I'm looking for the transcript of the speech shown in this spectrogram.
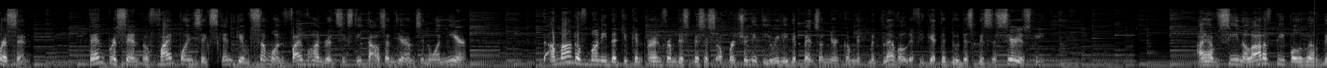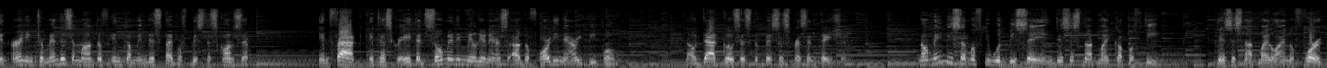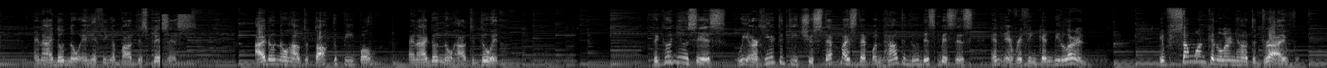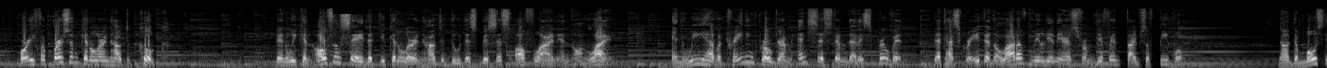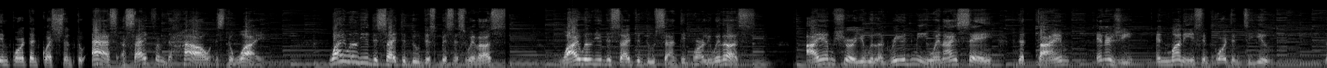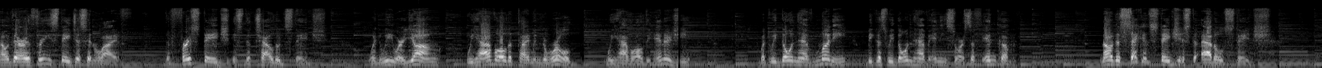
10% of 5.6 can give someone 560,000 dirhams in one year. The amount of money that you can earn from this business opportunity really depends on your commitment level if you get to do this business seriously. I have seen a lot of people who have been earning tremendous amount of income in this type of business concept. In fact, it has created so many millionaires out of ordinary people. Now that closes the business presentation. Now maybe some of you would be saying, this is not my cup of tea. This is not my line of work, and I don't know anything about this business. I don't know how to talk to people, and I don't know how to do it. The good news is, we are here to teach you step by step on how to do this business and everything can be learned. If someone can learn how to drive, or if a person can learn how to cook, then we can also say that you can learn how to do this business offline and online. And we have a training program and system that is proven, that has created a lot of millionaires from different types of people. Now, the most important question to ask, aside from the how, is the why. Why will you decide to do this business with us? Why will you decide to do Sante Barley with us? I am sure you will agree with me when I say that time, energy, and money is important to you. Now, there are three stages in life. The first stage is the childhood stage. When we were young, we have all the time in the world. We have all the energy, but we don't have money because we don't have any source of income. Now, the second stage is the adult stage.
